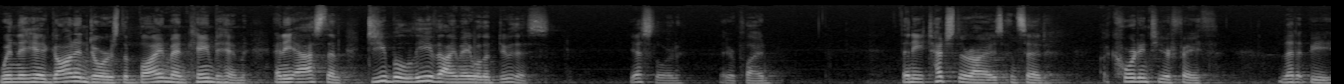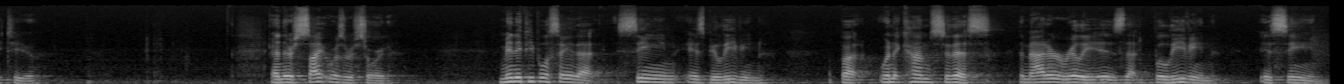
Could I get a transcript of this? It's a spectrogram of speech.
when they had gone indoors, the blind men came to him, and he asked them, Do you believe that I am able to do this? Yes, Lord, they replied. Then he touched their eyes and said, According to your faith, let it be to you and their sight was restored. Many people say that seeing is believing, but when it comes to this, the matter really is that believing is seeing.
